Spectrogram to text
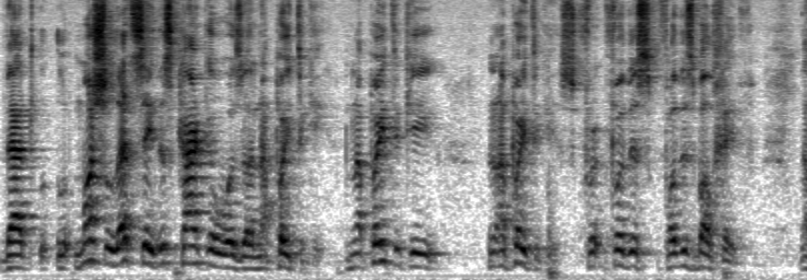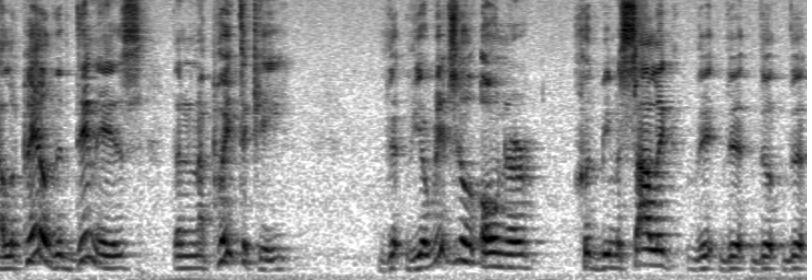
that, Moshe, let's say this karka was an apoitiki, an apoitiki, an apoitiki for, for this for this balchev. Now lepel, the din is that an apoitiki, the, the original owner could be masalik the the the the,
